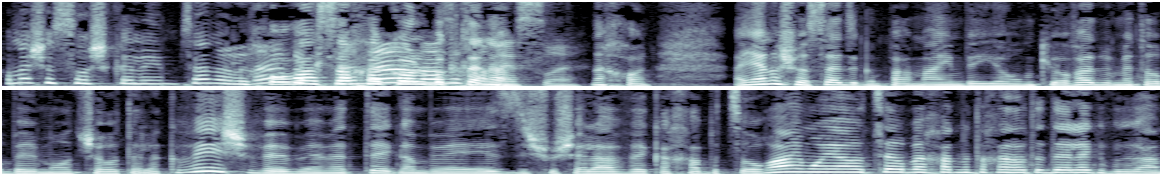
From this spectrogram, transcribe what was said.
15 שקלים, בסדר, לכאורה סך הכל בקטנה. מה זה 15? נכון. העניין הוא שהוא עשה את זה גם פעמיים ביום, כי הוא עבד באמת הרבה מאוד שעות על הכביש, ובאמת אה, גם באיזשהו שלב אה, ככה בצהריים הוא היה עוצר באחת מתחנות הדלק, וגם,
